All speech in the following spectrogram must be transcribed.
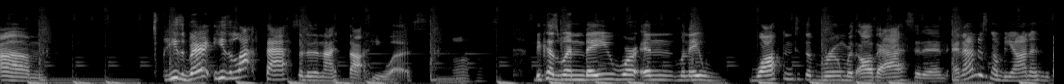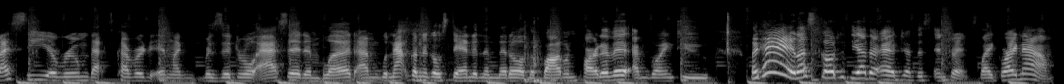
um, he's very he's a lot faster than I thought he was Mhm. because when they were in when they walked into the room with all the acid in and i'm just gonna be honest if i see a room that's covered in like residual acid and blood i'm not gonna go stand in the middle of the bottom part of it i'm going to like hey let's go to the other edge of this entrance like right now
